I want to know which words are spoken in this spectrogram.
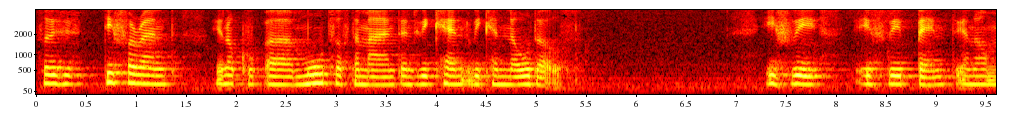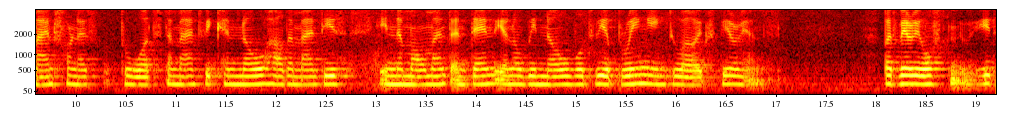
So this is different you know, uh, moods of the mind, and we can we can know those. If we if we bend, you know, mindfulness towards the mind, we can know how the mind is in the moment, and then you know we know what we are bringing to our experience. But very often it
